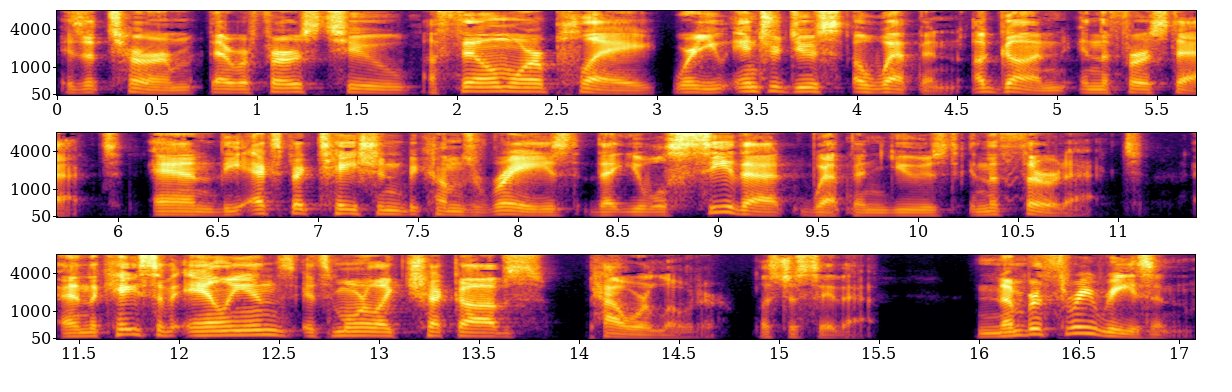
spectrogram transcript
is a term that refers to a film or a play where you introduce a weapon, a gun, in the first act. And the expectation becomes raised that you will see that weapon used in the third act. And in the case of aliens, it's more like Chekhov's power loader. Let's just say that. Number three reason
